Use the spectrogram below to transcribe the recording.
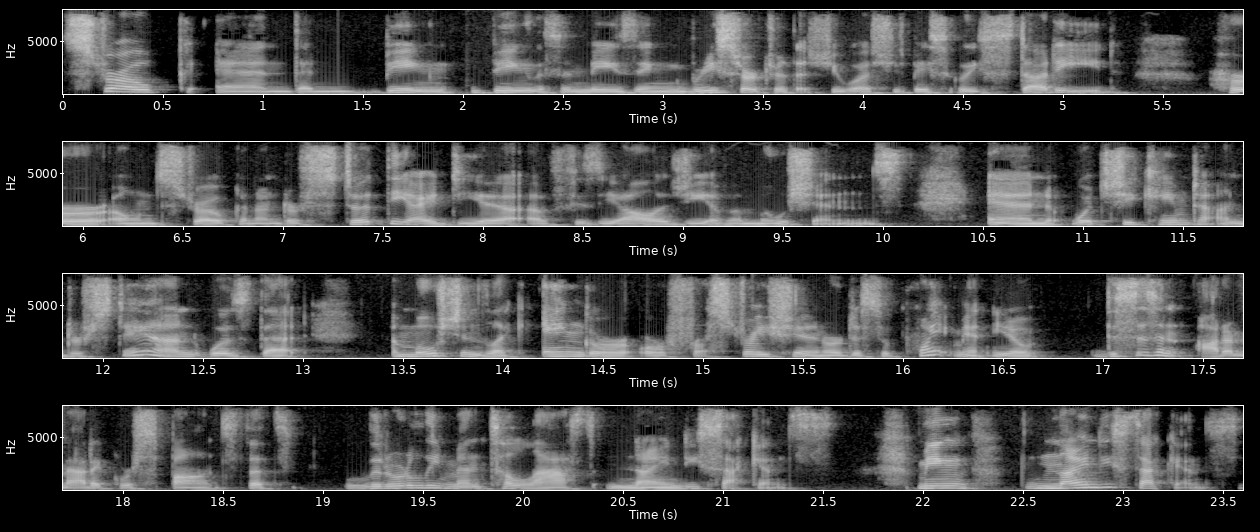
stroke, and then being being this amazing researcher that she was, she basically studied her own stroke and understood the idea of physiology of emotions. And what she came to understand was that emotions like anger or frustration or disappointment, you know, this is an automatic response that's literally meant to last 90 seconds meaning 90 seconds,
